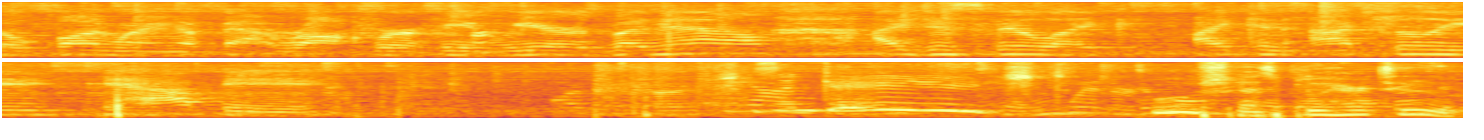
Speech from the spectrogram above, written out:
so fun wearing a fat rock for a few years, but now I just feel like I can actually be happy. She's engaged. Ooh, she has blue hair too.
